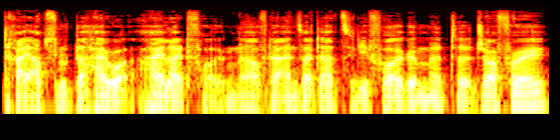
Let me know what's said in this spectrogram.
drei absolute High Highlight-Folgen. Ne? Auf der einen Seite hat sie die Folge mit äh, Joffrey,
